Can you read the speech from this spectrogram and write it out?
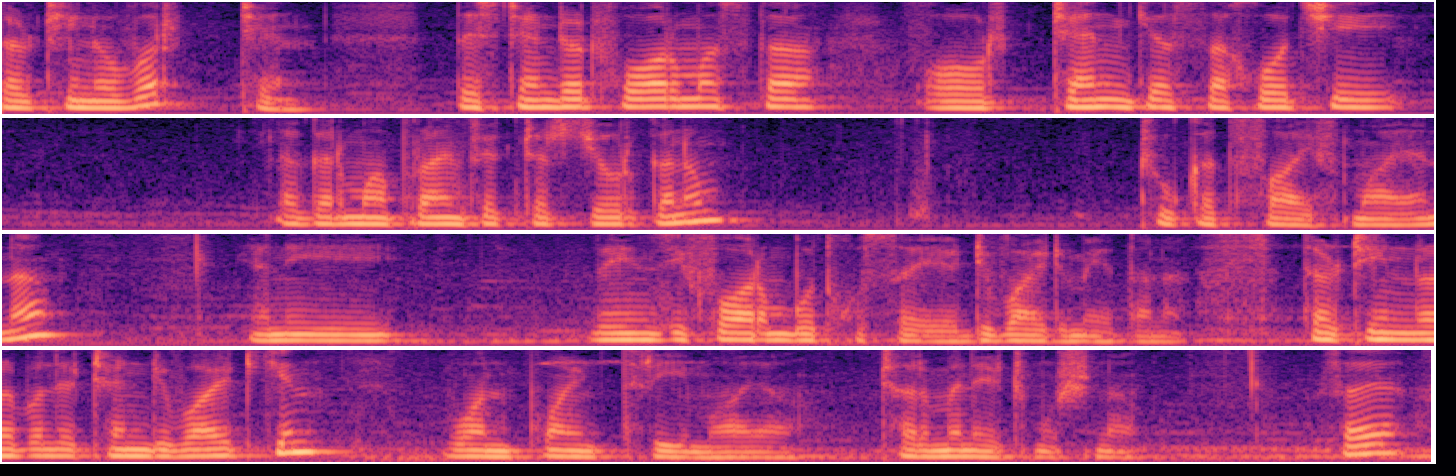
thirteen over ten the standard form आसता और टेन के आसता खोची अगर मा प्राइम फैक्टर जोर कनम टू कत फाइव माया ना यानी देंजी फॉर्म बहुत खुश है डिवाइड में था ना थर्टीन बले टेन डिवाइड किन वन पॉइंट थ्री माया टर्मिनेट मुशना सही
